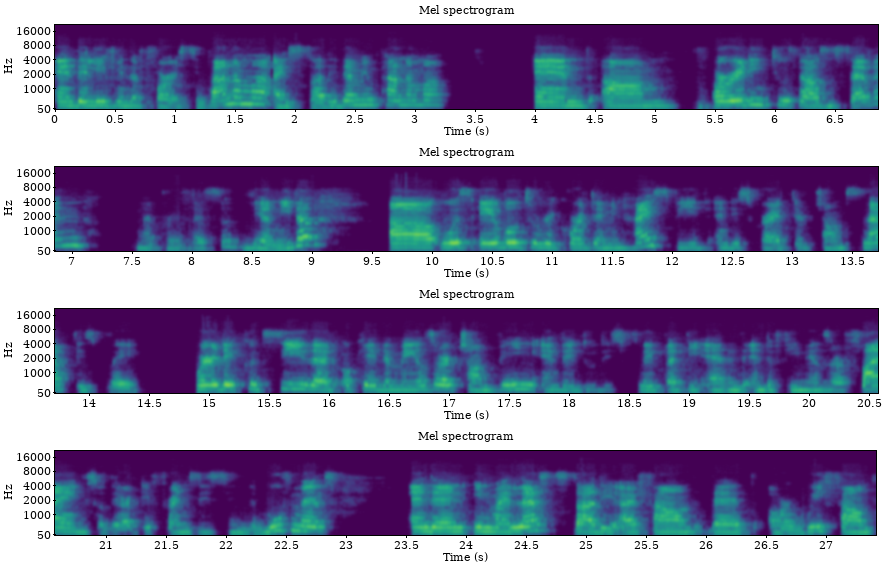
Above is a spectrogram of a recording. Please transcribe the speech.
and they live in the forest in panama. I studied them in panama and um, already in 2007, my professor, Leonida, uh, was able to record them in high speed and describe their jump snap display, where they could see that, okay, the males are jumping and they do this flip at the end, and the females are flying. So there are differences in the movements. And then in my last study, I found that, or we found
